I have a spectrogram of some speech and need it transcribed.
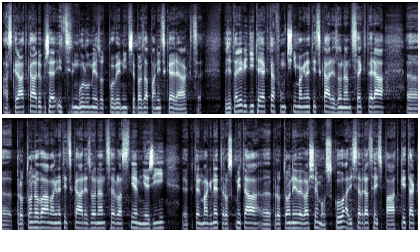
A zkrátka dobře, i cingulum je zodpovědný třeba za panické reakce. Takže tady vidíte, jak ta funkční magnetická rezonance, která eh, protonová magnetická rezonance vlastně měří, ten magnet rozkmitá protony ve vašem mozku a když se vracejí zpátky, tak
